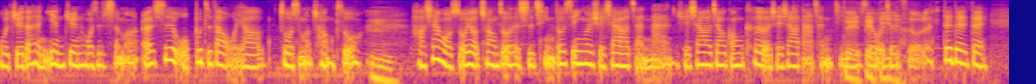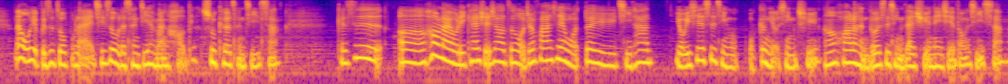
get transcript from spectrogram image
我觉得很厌倦或是什么，而是我不知道我要做什么创作，嗯。好像我所有创作的事情都是因为学校要展览，学校要交功课，学校要打成绩，所以我就做了。对对对，那我也不是做不来，其实我的成绩还蛮好的，数科成绩上。可是呃，后来我离开学校之后，我就发现我对于其他有一些事情，我我更有兴趣，然后花了很多事情在学那些东西上。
